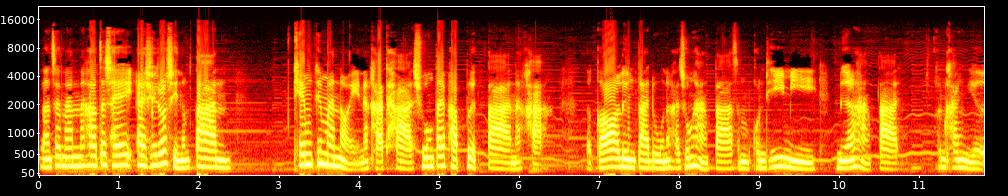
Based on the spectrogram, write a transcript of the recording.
หลังจากนั้นนะคะจะใช้อายแชโดว์สีน้ำตาลเข้มขึ้นมาหน่อยนะคะ ทาช่วงใต้พับเปลือกตานะคะ แล้วก็ลืมตาดูนะคะ ช่วงหางตาสำหรับคนที่มีเนื้อหางตาค่อนข้างเยอะ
